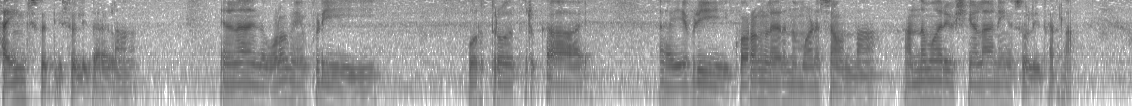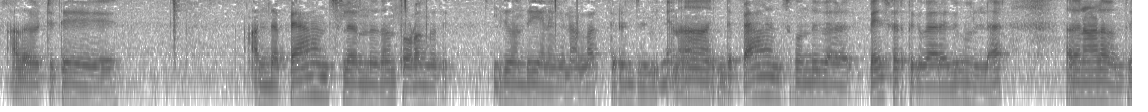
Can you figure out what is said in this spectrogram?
சயின்ஸ் பற்றி சொல்லி தரலாம். ஏன்னா இந்த உலகம் எப்படி ஒருத்தர் ஒருத்தருக்கா எப்படி குரங்குலேருந்து மனுஷன் வந்தான் அந்த மாதிரி விஷயம்லாம் நீங்கள் சொல்லி தரலாம். அதை விட்டுட்டு அந்த பேரண்ட்ஸ்லேருந்து தான் தொடங்குது. இது வந்து எனக்கு நல்லா தெரிஞ்சுது. ஏன்னா இந்த பேரண்ட்ஸுக்கு வந்து வேறு பேசுகிறதுக்கு வேறு எதுவும் இல்லை. அதனால் வந்து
